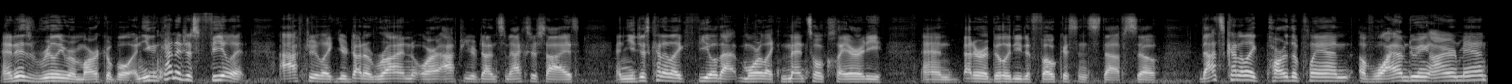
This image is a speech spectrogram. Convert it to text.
And it is really remarkable. And you can kind of just feel it after like you're done a run or after you've done some exercise and you just kind of like feel that more like mental clarity and better ability to focus and stuff. So that's kind of like part of the plan of why I'm doing Ironman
